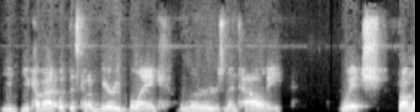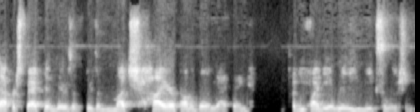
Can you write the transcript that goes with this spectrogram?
you, you come at it with this kind of very blank learner's mentality, which from that perspective, there's a, there's a much higher probability, I think, of you finding a really unique solution.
